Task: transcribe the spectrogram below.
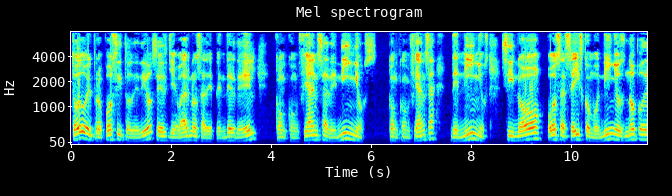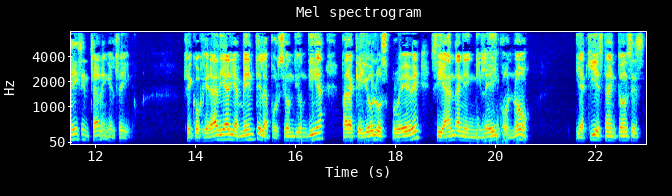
todo el propósito de Dios es llevarnos a depender de Él con confianza de niños, con confianza de niños. Si no os hacéis como niños, no podéis entrar en el reino. Recogerá diariamente la porción de un día para que yo los pruebe si andan en mi ley o no. Y aquí está entonces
